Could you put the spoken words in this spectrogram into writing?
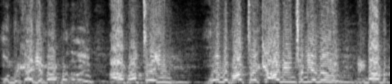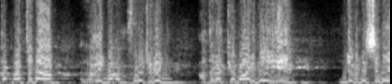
മൂന്ന് കാര്യമാ പറഞ്ഞത്. ആ പ്രാർത്ഥനയിൽ മൂന്ന് പ്രാർത്ഥനയ്ക്ക് ആമീൻ ചൊല്ലിയത്. രണ്ടാമത്തെ പ്രാർത്ഥന ഒരു മനുഷ്യന്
